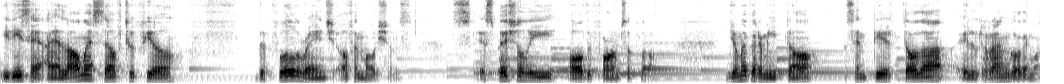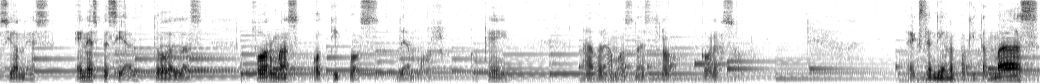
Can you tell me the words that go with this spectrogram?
Y dice, I allow myself to feel the full range of emotions, especially all the forms of love. Yo me permito sentir todo el rango de emociones, en especial todas las formas o tipos de amor. ¿Ok? Abramos nuestro corazón extendiendo un poquito más,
